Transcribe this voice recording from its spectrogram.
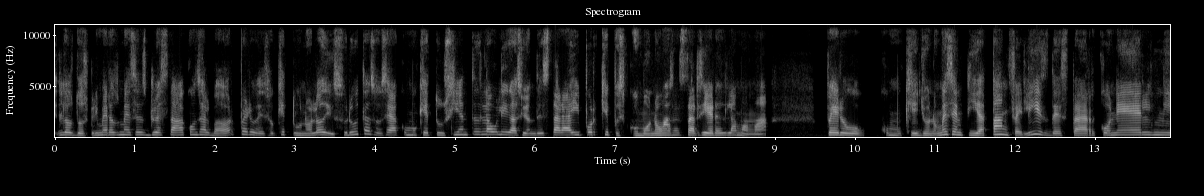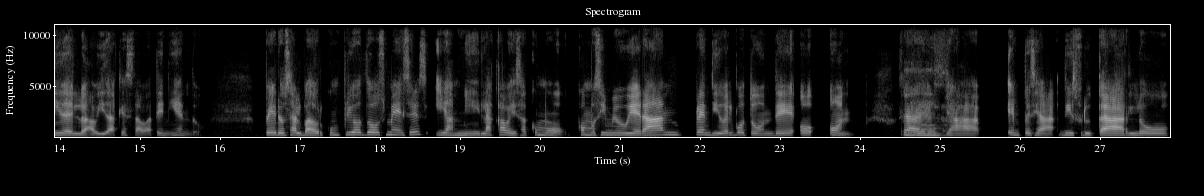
los 2 primeros meses yo estaba con Salvador, pero eso que tú no lo disfrutas, o sea, como que tú sientes la obligación de estar ahí porque, pues, ¿cómo no vas a estar si eres la mamá? Pero como que yo no me sentía tan feliz de estar con él ni de la vida que estaba teniendo. Pero Salvador cumplió 2 meses y a mí la cabeza como como si me hubieran prendido el botón de o on. O sea, Ujú, ya empecé a disfrutarlo,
